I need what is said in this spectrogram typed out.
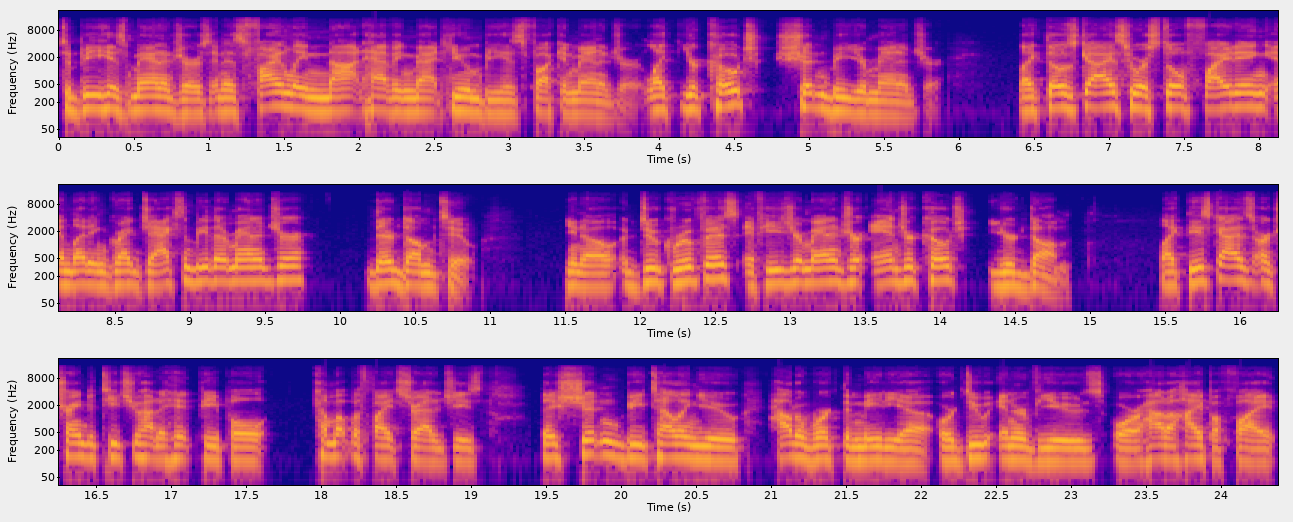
to be his managers and is finally not having Matt Hume be his fucking manager. Like, your coach shouldn't be your manager. Like, those guys who are still fighting and letting Greg Jackson be their manager, they're dumb too. You know, Duke Roufus, if he's your manager and your coach, you're dumb. Like, these guys are trained to teach you how to hit people, come up with fight strategies they shouldn't be telling you how to work the media or do interviews or how to hype a fight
